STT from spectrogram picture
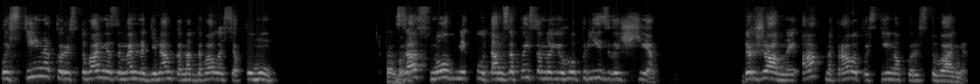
Постійне користування земельна ділянка надавалася кому? Фермери. засновнику, там записано його прізвище. Державний акт на право постійного користування,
